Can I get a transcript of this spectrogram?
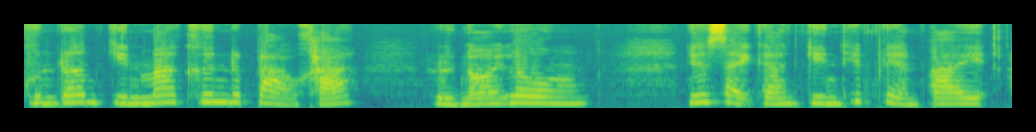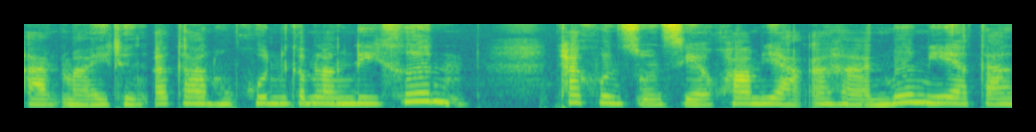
คุณเริ่มกินมากขึ้นหรือเปล่าคะ หรือน้อยลง นิสัยการกินที่เปลี่ยนไปอาจหมายถึงอาการของคุณกำลังดีขึ้น ถ้าคุณสูญเสียความอยากอาหารเมื่อมีอาการ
